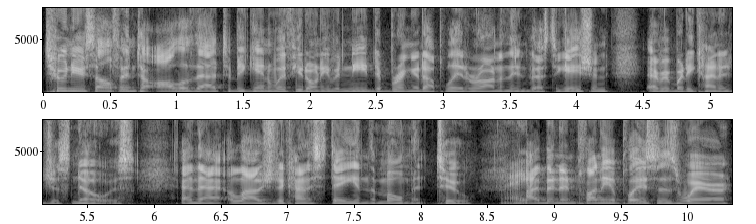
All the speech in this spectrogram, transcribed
tune yourself into all of that to begin with, you don't even need to bring it up later on in the investigation. Everybody kind of just knows. And that allows you to kind of stay in the moment, too. Right. I've been in plenty of places where,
